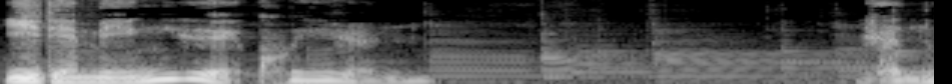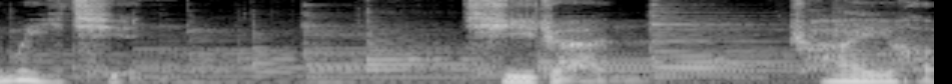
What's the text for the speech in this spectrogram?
一点明月窥人，人未寝。七枕钗横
